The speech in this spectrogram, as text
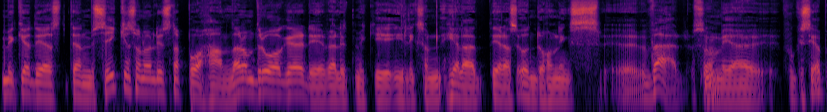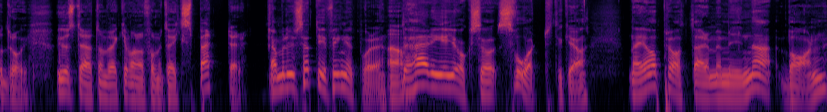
Mycket av deras, den musiken som de lyssnar på handlar om droger. Det är väldigt mycket i, liksom hela deras underhållningsvärld som är fokuserad på droger. Och just det här att de verkar vara någon form av experter. Ja men du sätter ju fingret på det. Ja. Det här är ju också svårt tycker jag. När jag pratar med mina barn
